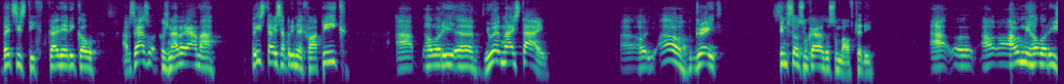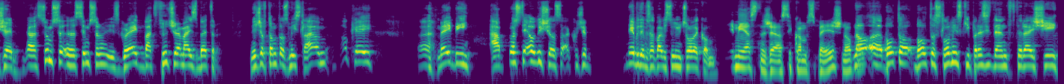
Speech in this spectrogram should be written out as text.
veci z tých tanierikov a zrazu akože naberám a pristaví sa pri mne chlapík a hovorí, uh, you have nice tie. A hovorím, oh, great. Simpsonsú karátu som mal vtedy. A, uh, a, a on mi hovorí, že uh, Simpson is great, but Future is better. Niečo v tomto zmysle. OK, uh, maybe. A proste odišiel sa, akože nebudem sa baviť s tým človekom. Je mi jasné, že asi kam smeješ. No, No, uh, bol, to, bol to slovenský prezident vtedajší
